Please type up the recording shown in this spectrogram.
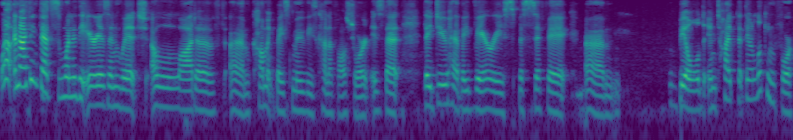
Well, and I think that's one of the areas in which a lot of um, comic based movies kind of fall short is that they do have a very specific um, build and type that they're looking for.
